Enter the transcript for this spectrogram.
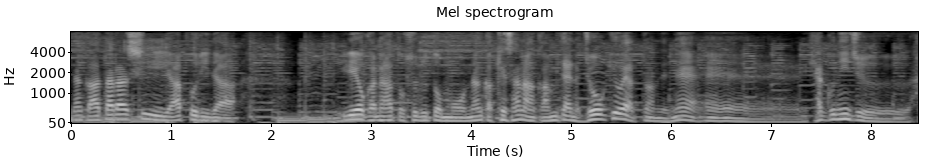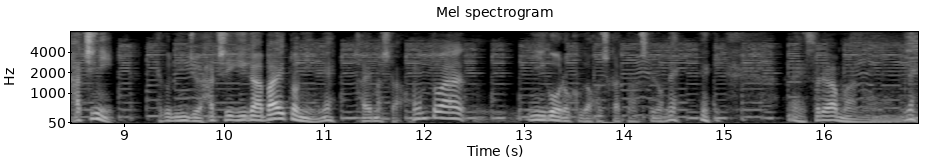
なんか新しいアプリだ入れようかなとするともうなんか消さなあかんみたいな状況やったんでね、えー、128に 128GB にね変えました本当は256が欲しかったんですけどねえそれはもうあのね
